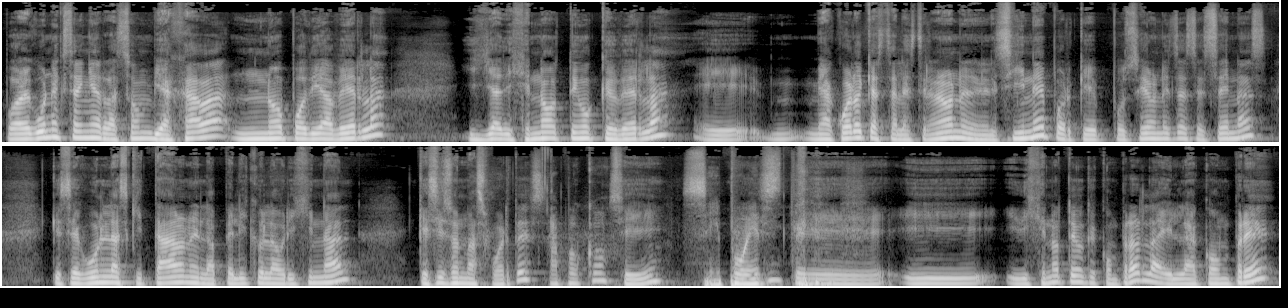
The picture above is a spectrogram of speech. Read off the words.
por alguna extraña razón viajaba, no podía verla. Y ya dije, no, tengo que verla. Eh, me acuerdo que hasta la estrenaron en el cine porque pusieron esas escenas que según las quitaron en la película original, que sí son más fuertes. ¿A poco? Sí. Se puede. Este, y, y dije, no, tengo que comprarla. Y la compré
